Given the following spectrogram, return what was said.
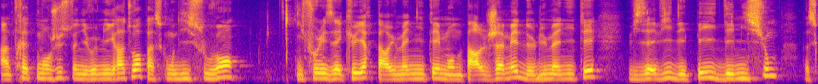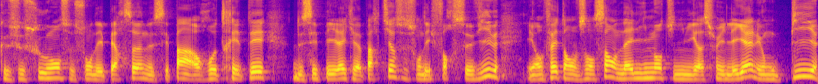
un traitement juste au niveau migratoire, parce qu'on dit souvent il faut les accueillir par humanité, mais on ne parle jamais de l'humanité vis-à-vis des pays d'émission, parce que souvent ce sont des personnes, ce n'est pas un retraité de ces pays-là qui va partir, ce sont des forces vives, et en fait en faisant ça, on alimente une immigration illégale et on pille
